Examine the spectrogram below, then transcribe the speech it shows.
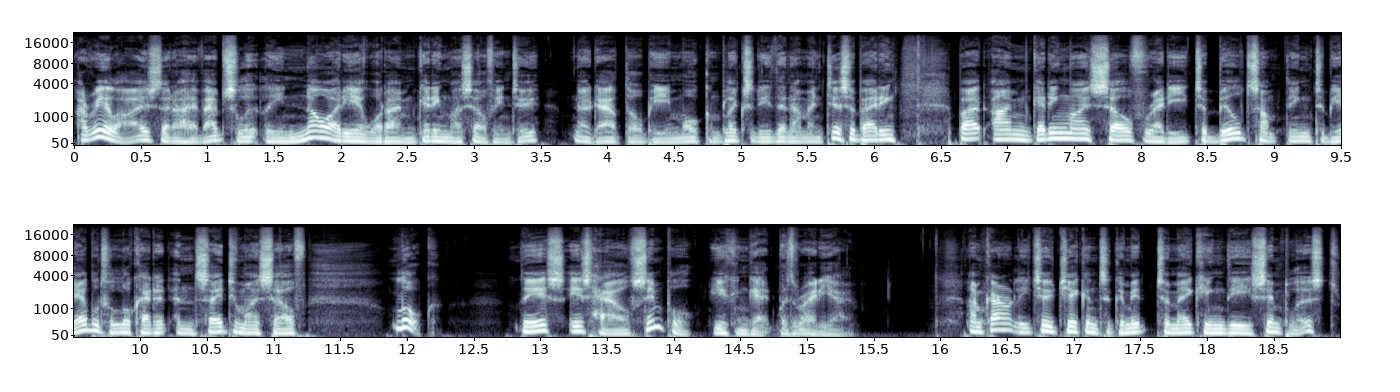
I realise that I have absolutely no idea what I'm getting myself into. No doubt there'll be more complexity than I'm anticipating, but I'm getting myself ready to build something to be able to look at it and say to myself, Look, this is how simple you can get with radio. I'm currently too chicken to commit to making the simplest,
